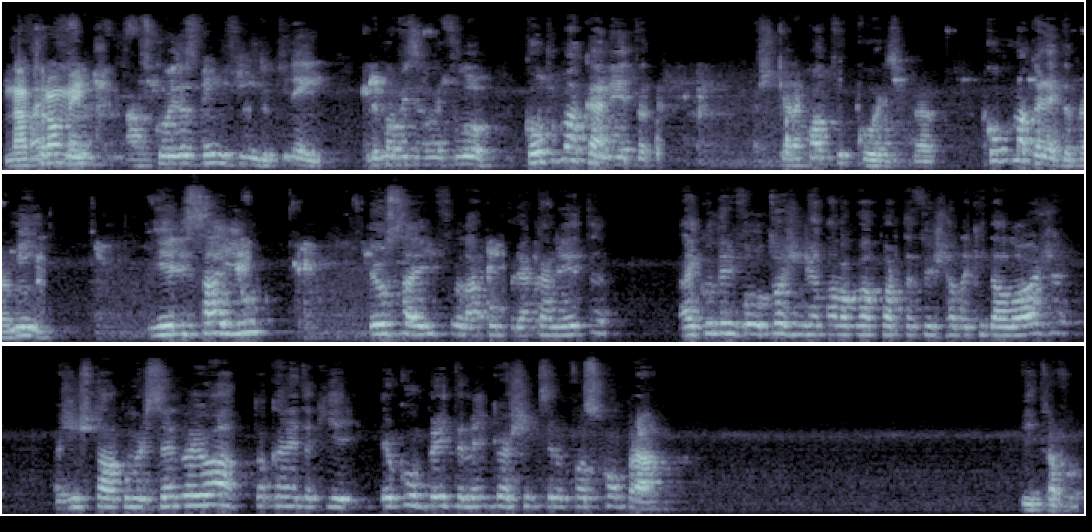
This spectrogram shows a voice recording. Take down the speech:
Naturalmente. As coisas vêm vindo, que nem. Uma vez a mãe falou: compra uma caneta, acho que era quatro cores, pra... compra uma caneta para mim. E ele saiu, eu saí, fui lá, comprei a caneta. Aí quando ele voltou, a gente já tava com a porta fechada aqui da loja. A gente tava conversando, aí, ó, tua caneta aqui. Eu comprei também, que eu achei que você não fosse comprar. E travou.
